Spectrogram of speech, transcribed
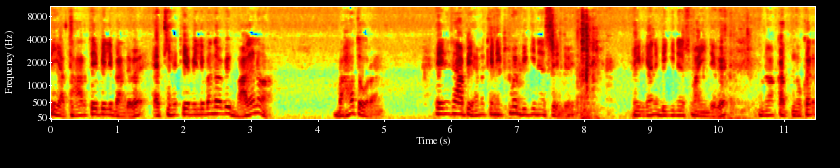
මේ යථාර්ථය පිළිබඳව ඇති හැටිය පිළිබඳව අපි බලනවා. බහතෝරන. ඒ නිසා අපි හැම කෙනෙක්ම බිග්ිනර්ස් වෙන්න වෙනවා. ඒ කියන්නේ බිග්ිනර්ස් මයින්ඩ් එක මොනවාක්වත් නොකර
